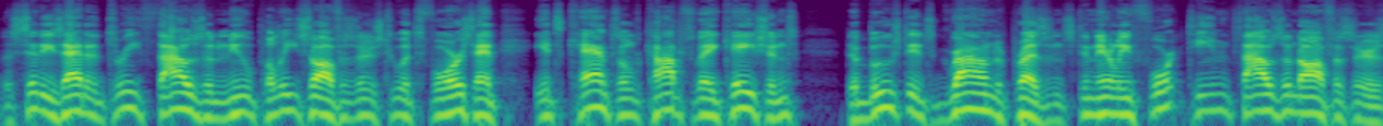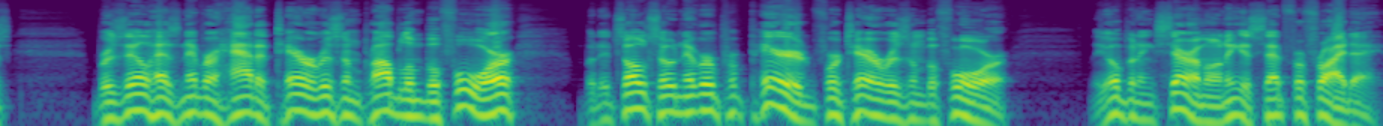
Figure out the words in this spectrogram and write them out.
The city's added 3,000 new police officers to its force, and it's canceled cops' vacations to boost its ground presence to nearly 14,000 officers. Brazil has never had a terrorism problem before, but it's also never prepared for terrorism before. The opening ceremony is set for Friday.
